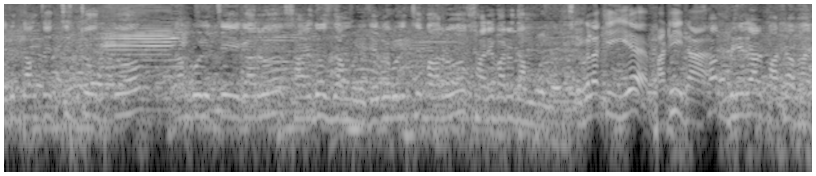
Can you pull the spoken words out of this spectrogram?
এটার দাম চাচ্ছি চোদ্দ দাম বলেছে এগারো সাড়ে দশ দাম বলেছে। এটা বলেছে বারো সাড়ে বারো দাম বলেছে। এগুলা কি ইয়ে পাঠি না? সব ভেড়ার পাঠা ভাই।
